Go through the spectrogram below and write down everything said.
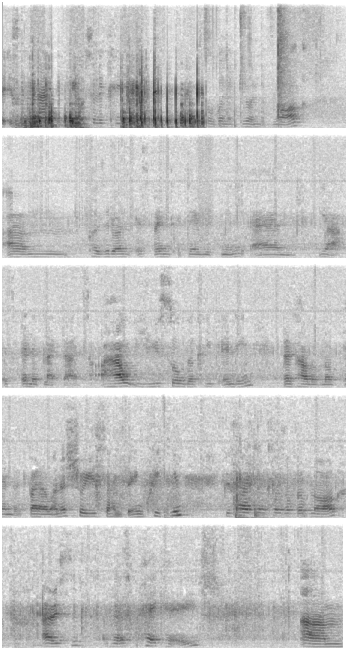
there is nothing absolutely we're gonna do on the vlog. Um, because it was a spent a day with me and yeah, it's ended like that. How you saw the clip ending, that's how the vlog ended. But I wanna show you something quickly before I can close off the vlog. I received this package um,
